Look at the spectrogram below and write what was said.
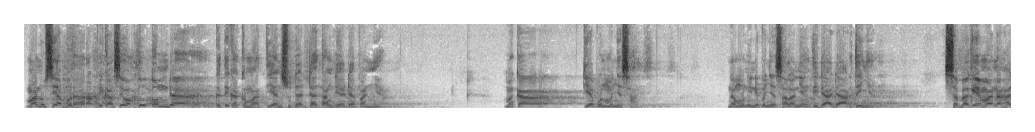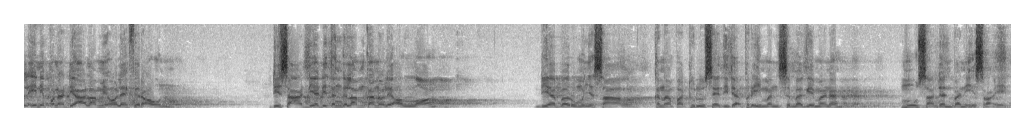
Manusia berharap dikasih waktu tunda ketika kematian sudah datang di hadapannya. Maka dia pun menyesal. Namun ini penyesalan yang tidak ada artinya. Sebagaimana hal ini pernah dialami oleh Firaun. Di saat dia ditenggelamkan oleh Allah dia baru menyesal kenapa dulu saya tidak beriman sebagaimana Musa dan Bani Israel?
